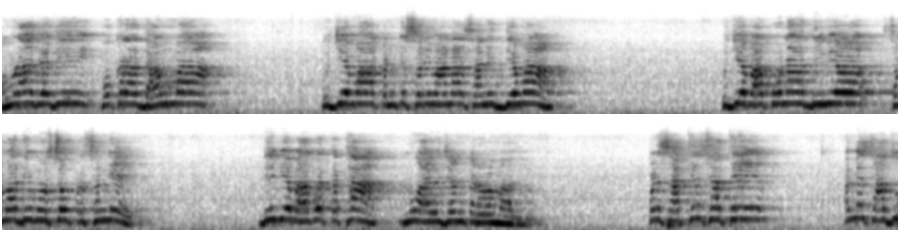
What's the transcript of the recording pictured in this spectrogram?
હમણાં જ હજી ખોખરા ધામમાં, પૂજ્યમાં કનકેશ્વરી માના સાનિધ્યમાં પૂજ્ય બાપુના દિવ્ય સમાધિ મહોત્સવ પ્રસંગે દિવ્ય ભાગવત કથાનું આયોજન કરવામાં આવ્યું. પણ સાથે સાથે અમે સાધુ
